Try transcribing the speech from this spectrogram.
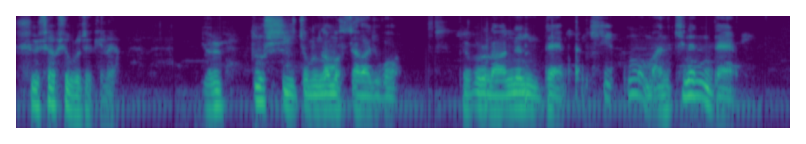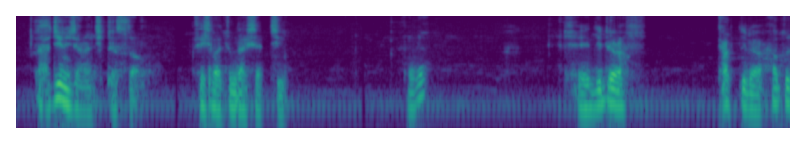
쉴 새 없이 부르적기네. 12시 좀 넘어서 자가지고 일부러 나왔는데 딱히 뭐 많긴 했는데 사진이 잘 안 찍혔어. 3시 반쯤 다시 잤지. 그리고 개들이랑 닭들이랑 하도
